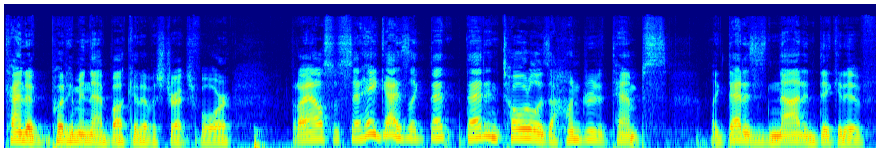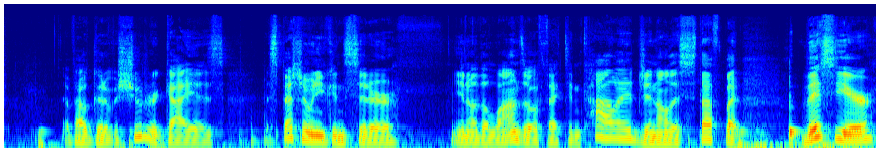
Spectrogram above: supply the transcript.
kind of put him in that bucket of a stretch four but I also said, hey guys, like that that in total is hundred attempts. Like that is not indicative of how good of a shooter a guy is, especially when you consider, you know, the Lonzo effect in college and all this stuff. But this year,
